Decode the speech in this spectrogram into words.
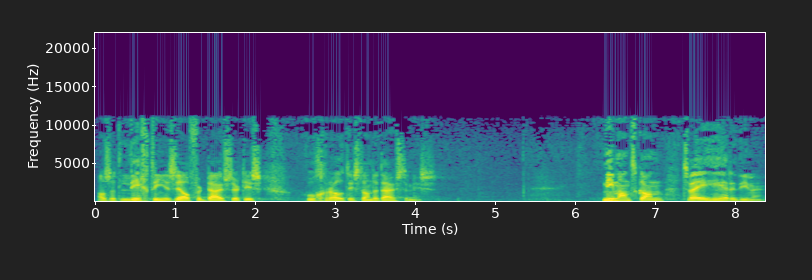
Als het licht in jezelf verduisterd is, hoe groot is dan de duisternis? Niemand kan twee heren dienen.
